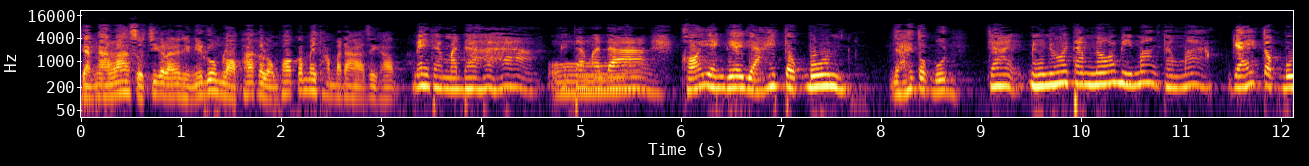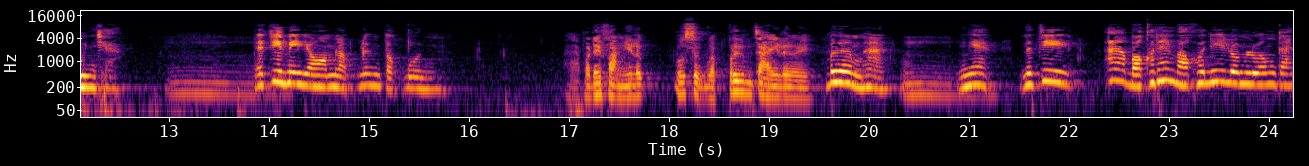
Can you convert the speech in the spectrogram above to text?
อย่างงานล่าสุดที่กำลังจะถึงนี้ร่วมรอพระกับหลวงพ่อก็ไม่ธรรมดาสิครับ ไม่ธรรมดาโอ้ไม่ธรรมดา ขออย่างเดียวอย่าให้ตกบุญ อย่าให้ตกบุญใช่มีน้อยทำน้อยมีมากทำมาก อย่าให้ตกบุญใช่ แล้วจี้ไม่ยอมหรอกเรื่องตกบุญอ่าพอได้ฟังนี้แล้วรู้สึกแบบปลื้มใจเลยเบื่อมค่ะอืมเนี่ยแล้วจี้อ้าบอกคนนั้นบอกคนนี้รวมๆกัน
